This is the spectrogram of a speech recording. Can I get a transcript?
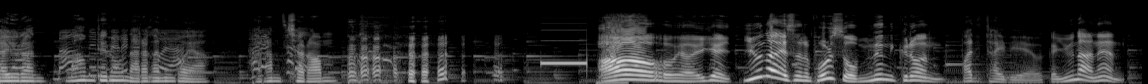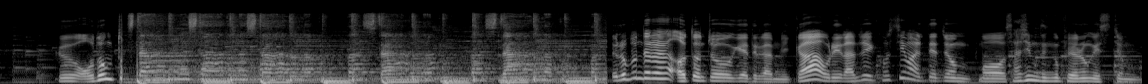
자유란 마음대로 날아가는 거야. 바람처럼. 아우 야 이게 유나에서는 볼 수 없는 그런 바디 타입이에요. 그러니까 유나는 그 오동통 여러분들은 어떤 쪽에 들어갑니까? 우리 나중에 코스튬 할 때 좀 뭐 사심 등급표 이런 거 있어 좀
